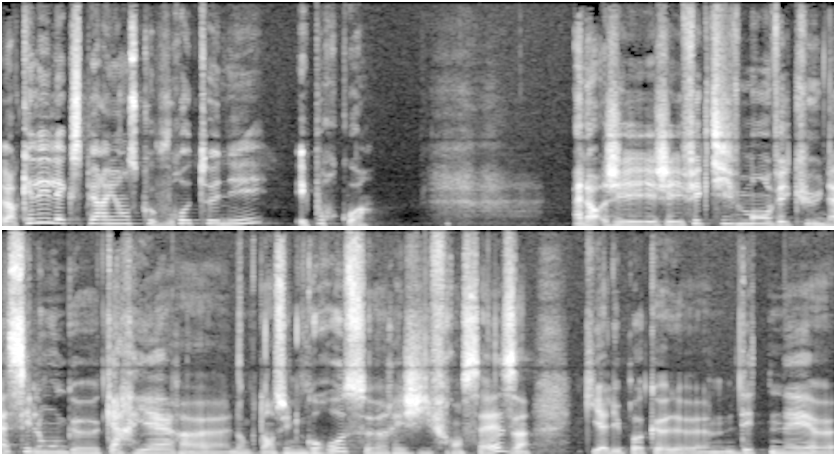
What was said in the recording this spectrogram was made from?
Alors, quelle est l'expérience que vous retenez et pourquoi? Alors, j'ai effectivement vécu une assez longue euh, carrière euh, donc dans une grosse régie française qui, à l'époque, euh, détenait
